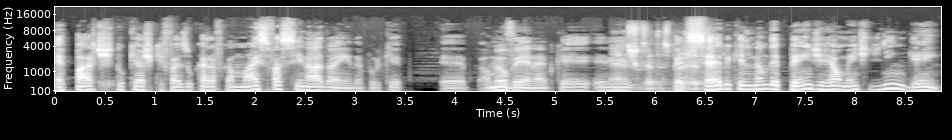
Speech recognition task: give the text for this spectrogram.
é parte do que acho que faz o cara ficar mais fascinado ainda, porque, é, ao meu ver, né? Porque ele É, tá percebe que ele não depende realmente de ninguém.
